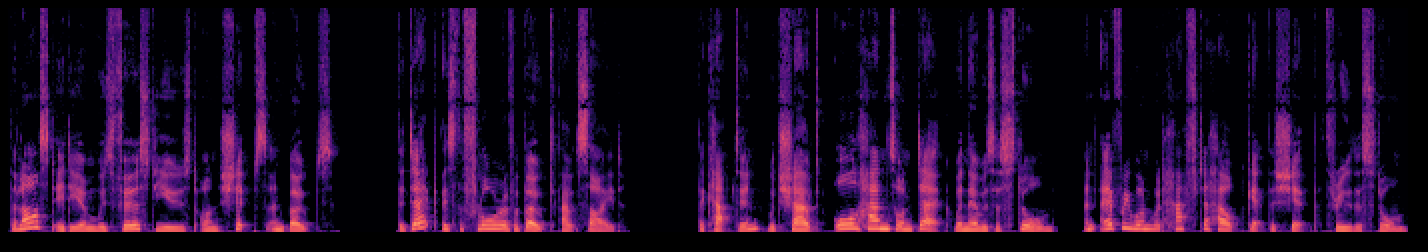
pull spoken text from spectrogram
The last idiom was first used on ships and boats. The deck is the floor of a boat outside. The captain would shout all hands on deck when there was a storm, and everyone would have to help get the ship through the storm.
